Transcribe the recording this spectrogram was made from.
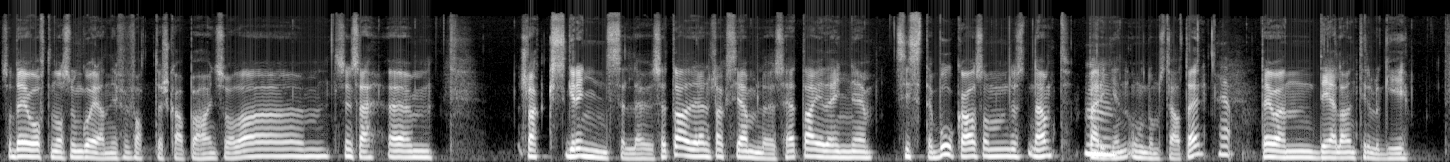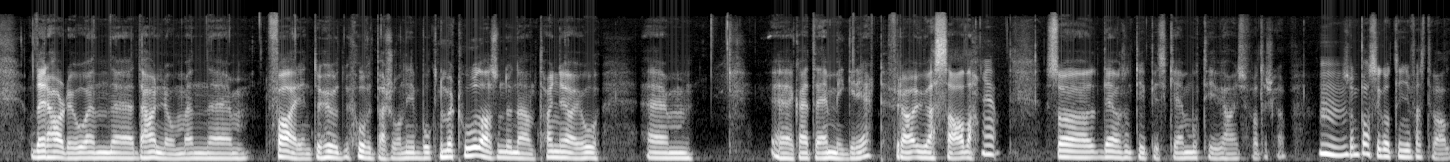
Så det er jo ofte noe som går igjen i forfatterskapet hans òg, da, syns jeg. Um, slags grenseløshet, da, eller en slags hjemløshet, da, i den eh, siste boka som du nevnte, Mm. 'Bergen ungdomsteater'. Ja. Det er jo en del av en trilogi. Og der har Det jo en, eh, det handler om en eh, faren til hoved, hovedpersonen i bok nummer to, da, som du nevnte. Han har jo eh, hva heter det, emigrert fra USA, da. Ja. Så det er jo sånn typiske motiv i hans forfatterskap, Mm. som passer godt inn i festival.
